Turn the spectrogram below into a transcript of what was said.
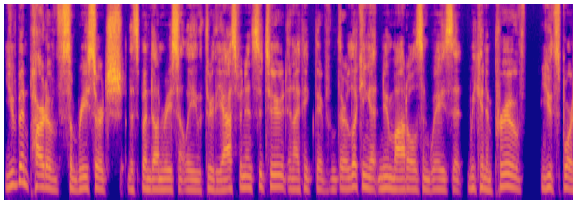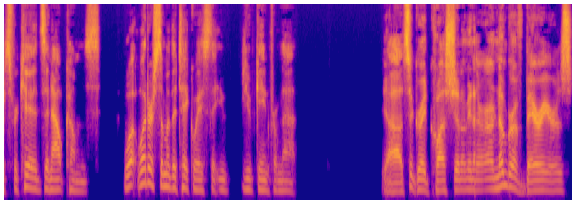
You've been part of some research that's been done recently through the Aspen Institute, and I think they've, they're looking at new models and ways that we can improve youth sports for kids and outcomes. What what are some of the takeaways that you you've gained from that? Yeah, it's a great question. I mean, there are a number of barriers,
